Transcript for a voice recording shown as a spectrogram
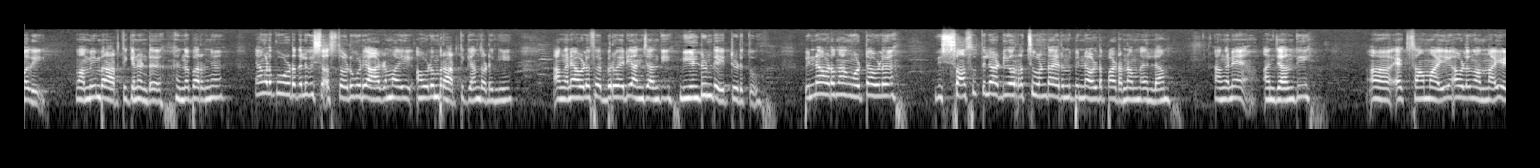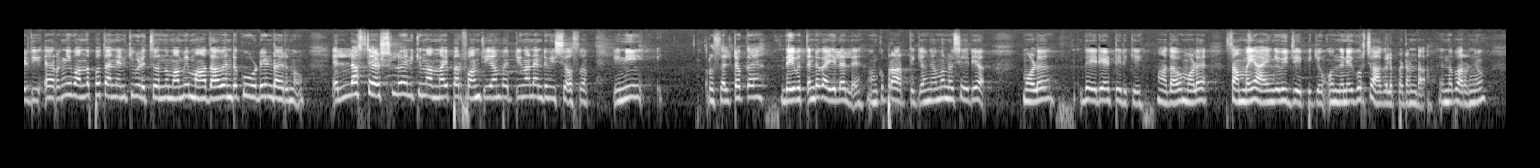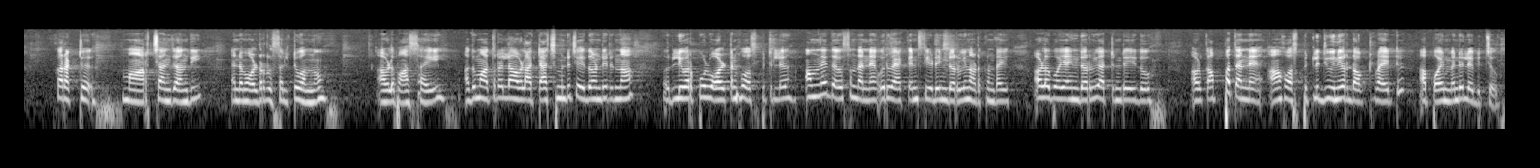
മതി. മമ്മിയും പ്രാർത്ഥിക്കുന്നുണ്ട് എന്ന് പറഞ്ഞ് ഞങ്ങൾ കൂടുതൽ വിശ്വാസത്തോടു കൂടി ആഴമായി അവളും പ്രാർത്ഥിക്കാൻ തുടങ്ങി. അങ്ങനെ അവൾ ഫെബ്രുവരി അഞ്ചാം തീയതി വീണ്ടും ഡേറ്റ് എടുത്തു. പിന്നെ അവിടെ നിന്ന് അങ്ങോട്ട് അവൾ വിശ്വാസത്തിൽ അടിയുറച്ചുകൊണ്ടായിരുന്നു പിന്നെ അവളുടെ പഠനം എല്ലാം. അങ്ങനെ അഞ്ചാം തീയതി എക്സാമായി അവൾ നന്നായി എഴുതി. ഇറങ്ങി വന്നപ്പോൾ തന്നെ എനിക്ക് വിളിച്ചു തന്നു മമ്മി മാതാവ് എന്റെ കൂടെ ഉണ്ടായിരുന്നു. എല്ലാ സ്റ്റേഷനിലും എനിക്ക് നന്നായി പെർഫോം ചെയ്യാൻ പറ്റിയെന്നാണ് എന്റെ വിശ്വാസം. ഇനി റിസൾട്ടൊക്കെ ദൈവത്തിന്റെ കയ്യിലല്ലേ? നമുക്ക് പ്രാർത്ഥിക്കാം. ഞാൻ പറഞ്ഞു ശരിയാ. മോൾ ധൈര്യമായിട്ടിരിക്കും. മാതാവ് മോളെ സമയമായെങ്കിൽ വിജയിപ്പിക്കും. ഒന്നിനെക്കുറിച്ച് ആകലപ്പെടണ്ട എന്ന് പറഞ്ഞു. കറക്റ്റ് മാർച്ച് അഞ്ചാം തീയതി എന്റെ മോളുടെ റിസൾട്ട് വന്നു. അവൾ പാസ്സായി. അതുമാത്രമല്ല അവൾ അറ്റാച്ച്മെന്റ് ചെയ്തുകൊണ്ടിരുന്ന ഒരു ലിവർപൂൾ വോൾട്ടൺ ഹോസ്പിറ്റലിൽ അന്നേ ദിവസം തന്നെ ഒരു വേക്കൻസിയുടെ ഇന്റർവ്യൂ നടക്കുന്നുണ്ടായി. അവൾ പോയി ആ ഇന്റർവ്യൂ അറ്റൻഡ് ചെയ്തു. അവൾക്ക് അപ്പം തന്നെ ആ ഹോസ്പിറ്റലിൽ ജൂനിയർ ഡോക്ടറായിട്ട് അപ്പോയിൻമെന്റ് ലഭിച്ചു.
